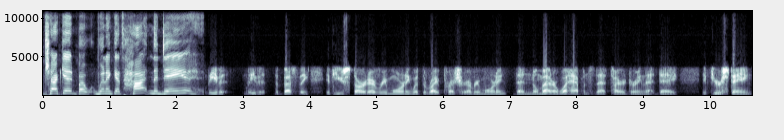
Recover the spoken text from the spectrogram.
check it, but when it gets hot in the day, Leave it. Leave it. The best thing, if you start every morning with the right pressure every morning, then no matter what happens to that tire during that day, if you're staying,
